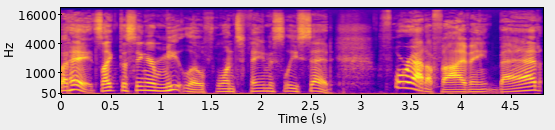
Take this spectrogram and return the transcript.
But hey, it's like the singer Meatloaf once famously said Four out of five ain't bad.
